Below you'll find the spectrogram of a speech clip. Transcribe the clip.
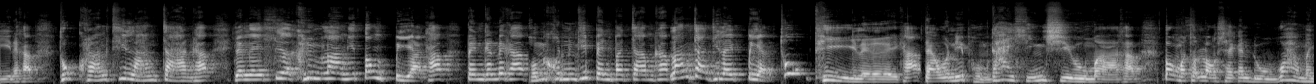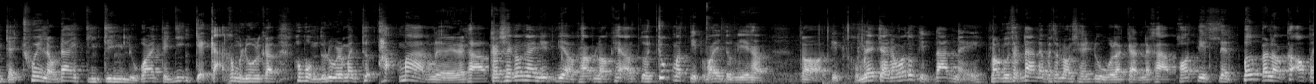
ดีนะครับทุกครั้งที่ล้างจานครับยังไงเสื้อครึ่งล่างนี่ต้องเปียกครับ เป็นกันไหมครับ ผมเป็นคนหนึ่งที่เป็นประจำครับล้างจานทีไรเปียกทุกทีเลยครับ แต่วันนี้ผมได้ซิงชิลมาครับ ต้องมาทดลองใช้กันดูว่ามันจะช่วยเราได้จริง ๆ หรือว่าจะยิ่งเกะกะก็ไม่รู้นะครับเพราะผมดูแล้วมันเถอะทะมากเลยนะครับการใช้ก็ง่ายนิดเดียวครับ เราแค่เอาตัวจุ๊บมาติดไว้ตรงนี้ครับ ก็ติดผมไม่แน่ใจนะว่าต้องติดด้านไหนลองดูสักด้านแล้วไปทดลองใช้ดูแล้วกันนะครับพอติดเสร็จปุ๊บแล้วเราก็เอาไป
